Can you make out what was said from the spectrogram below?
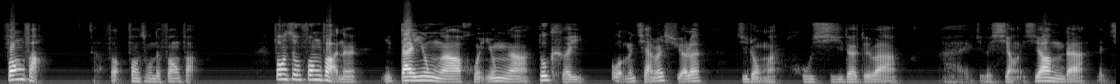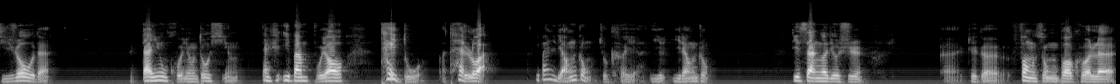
方法啊，放放松的方法，放松方法呢，你单用啊，混用啊都可以。我们前面学了几种嘛，呼吸的对吧？哎，这个想象的、肌肉的，单用混用都行，但是一般不要太多啊，太乱，一般两种就可以，一一两种。第三个就是，呃，这个放松包括了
